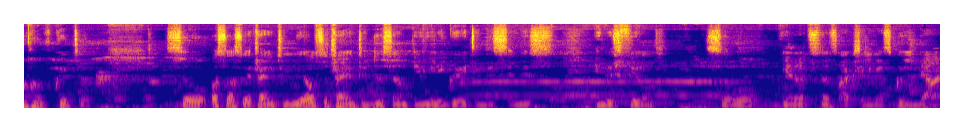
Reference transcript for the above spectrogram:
of crypto. So also as we're trying to we're also trying to do something really great in this in this in this field. So yeah, that's that's actually what's going down.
